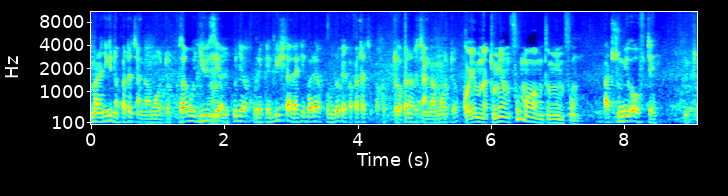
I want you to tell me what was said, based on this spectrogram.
mara nyingi tunapata changamoto kwa sababu juzi mm. alikuja kurekebisha, lakini baada ya kuondoka akapata tukapata changamoto. Kwa hiyo mnatumia mfumo au mtumii mfumo? Hatutumii often mtu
